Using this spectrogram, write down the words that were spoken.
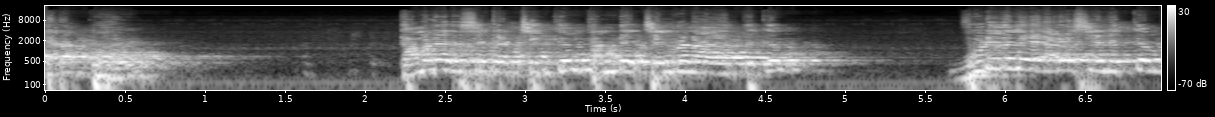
தரப்புகள் தமிழரசு கட்சிக்கும் தந்தை செல்வநாயகத்துக்கும் விடுதலை அரசியலுக்கும்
